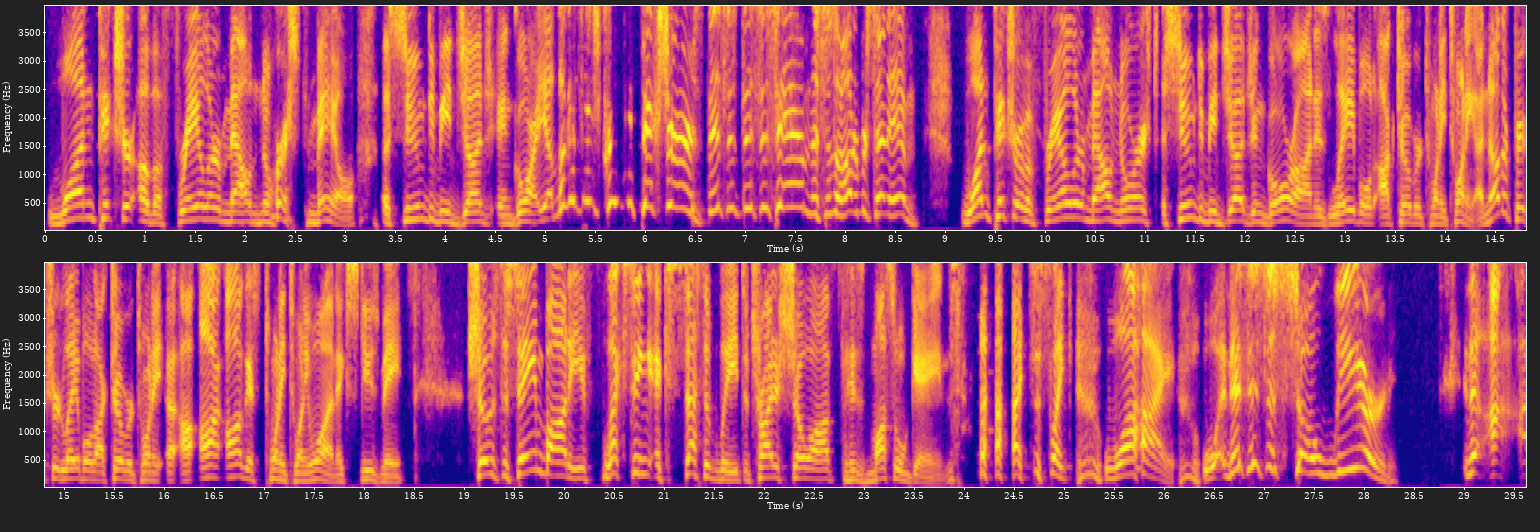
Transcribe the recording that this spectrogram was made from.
One picture of a frailer malnourished male assumed to be judge Engoron. yeah look at these pictures this is this is him this is 100% him one picture of a frailer malnourished assumed to be judge Engoron is labeled october 2020 another picture labeled october 20 uh, August 2021, excuse me, shows the same body flexing excessively to try to show off his muscle gains. I just like why? This is just so weird. I, I,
